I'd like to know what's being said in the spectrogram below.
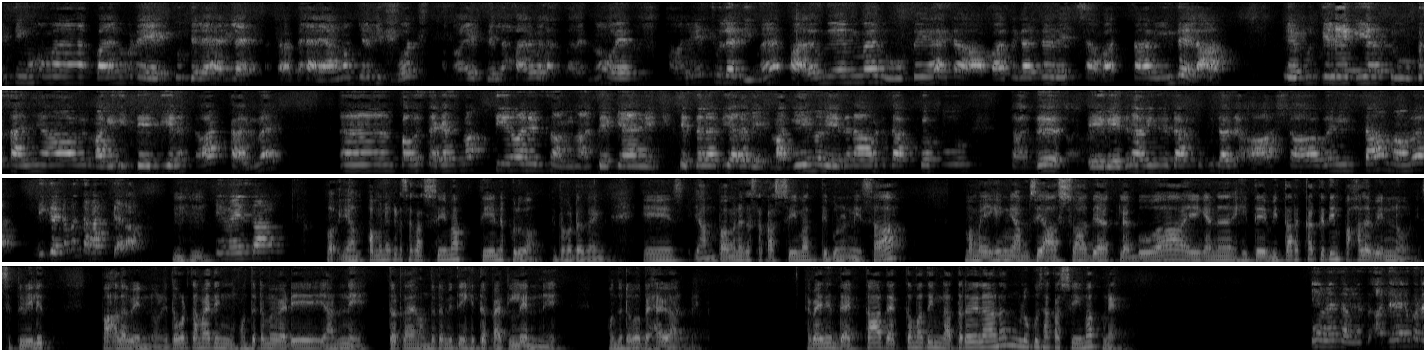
ඉතින් ඔහොම බලනකොට ඒ පුද්ගලයා හැරිලා බහැර යනවා කියලා හිතුවොත් ආයෙත් වෙන හරවලක් බලනවා. ඔය කාලය තුලදීම පළමුවෙන්ම රූපයට ආපාදගත වෙච්ච අවස්ථාවේ ඉඳලා ඒ පුද්ගලයාගේ රූප සංඥාව මගේ හිතේ තියෙන තාක්කල්ම බව සැකස්මක් තියෙනවා නේද සම්හාසය කියන්නේ එතනදී අර මගේම වේදනාවට දක්වපු තද ඒ වේදනාව විඳින දක්වපු තද ආශාව නිසා මම දිගටම තරක් කරා. යම් පමණකට සකස් වීමක් තියෙන්න පුළුවන්. එතකොට දැන් ඒ යම් පමණක සකස් වීමක් තිබුණ නිසා මම එකෙන් යම්සේ ආස්වාදයක් ලැබුවා. ඒ ගැන හිතේ විතර්කත් ඉතින් පහළ වෙන්න ඕනේ. සිතුවිලිත් පහළ වෙන්න ඕනේ. එතකොට තමයි ඉතින් හොඳටම වැඩේ යන්නේ. එතකොට තමයි හොඳටම ඉතින් හිත පැටලෙන්නේ. හොඳටම බැහැගන්නේ. හැබැයි ඉතින් දැක්කා දැක්ක මතින් නතර වෙලා නම් ලොකු සකස් වීමක් නැහැ. එහෙමයි තමයි. අද වෙනකොට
